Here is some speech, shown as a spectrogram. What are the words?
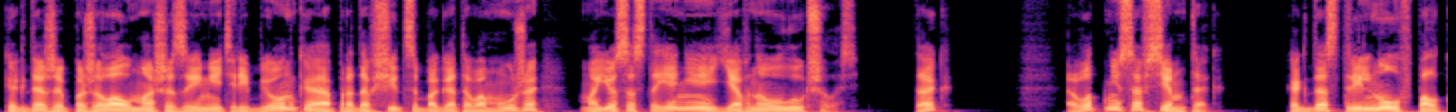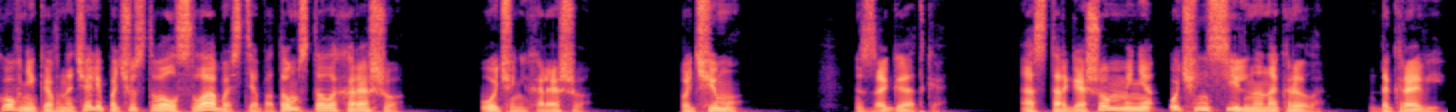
Когда же пожелал Маше заиметь ребенка, а продавщице богатого мужа, мое состояние явно улучшилось. Так? А вот не совсем так. Когда стрельнул в полковника, вначале почувствовал слабость, а потом стало хорошо. Очень хорошо. Почему? Загадка. А с торгашом меня очень сильно накрыло. До крови.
